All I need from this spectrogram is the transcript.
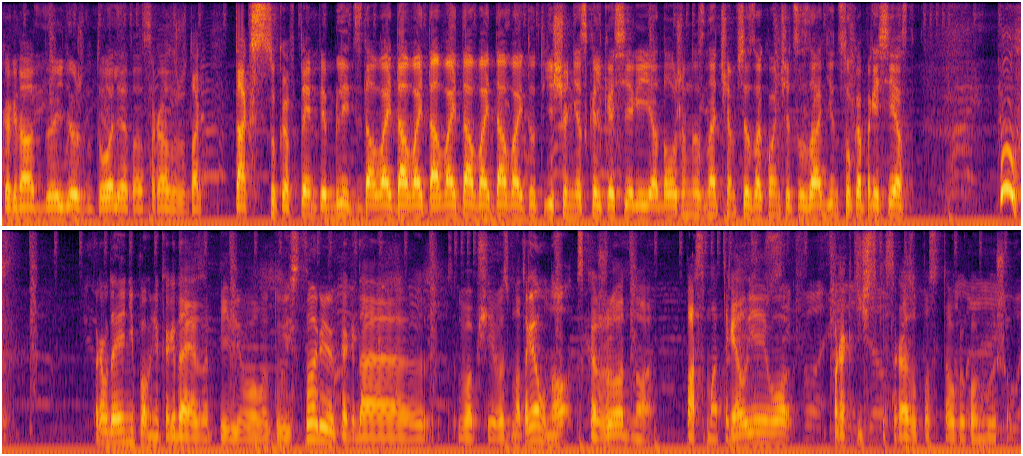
когда дойдешь до туалета, сразу же так, так, сука, в темпе блиц, давай, давай, давай, давай, давай, тут еще несколько серий, я должен узнать, чем все закончится за один, сука, присест. Фух. Правда, я не помню, когда я запиливал эту историю, когда вообще его смотрел, но скажу одно. Посмотрел я его практически сразу после того, как он вышел.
